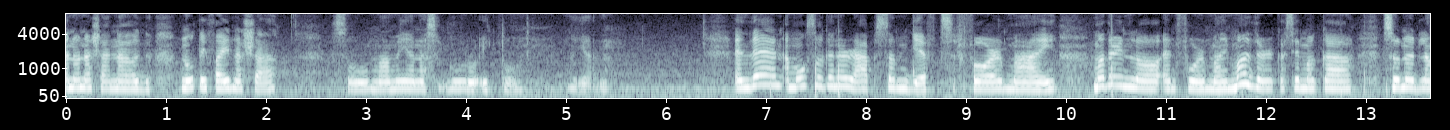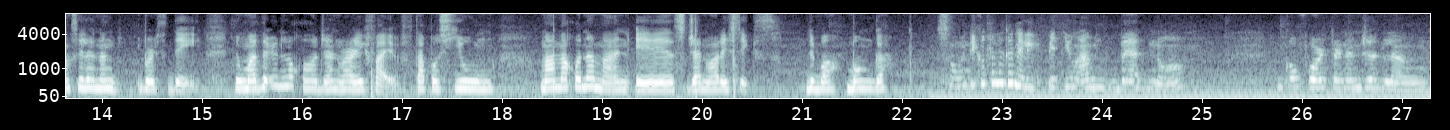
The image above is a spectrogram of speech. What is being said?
ano na siya, nag-notify na siya. So, mamaya na siguro ito. Ayan. And then, I'm also gonna wrap some gifts for my mother-in-law and for my mother kasi magkasunod lang sila ng birthday. Yung mother-in-law ko, January 5. Tapos yung mama ko naman is January 6. ba diba? Bongga. So, hindi ko talaga niligpit yung aming bed, no? Yung comforter, nandyan lang.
